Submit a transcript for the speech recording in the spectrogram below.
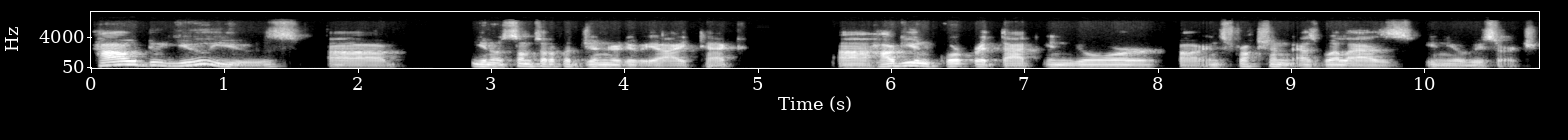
how do you use uh, you know, some sort of a generative AI tech Uh, how do you incorporate that in your uh, instruction as well as in your research?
